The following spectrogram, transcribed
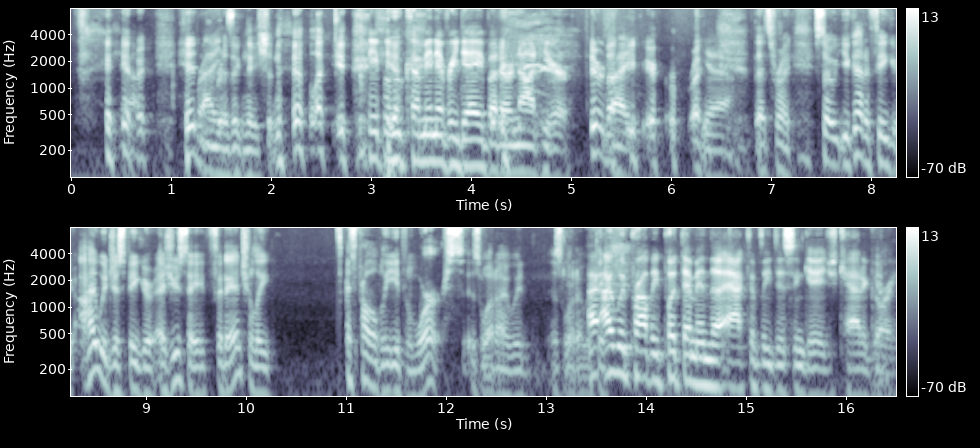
yeah. hidden right. resignation. like, People yeah. who come in every day but are not here. They're not right. here. Right. Yeah. That's right. So you got to figure. I would just figure, as you say, financially. It's probably even worse, is what I would is what I would. I, I, would probably put them in the actively disengaged category.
